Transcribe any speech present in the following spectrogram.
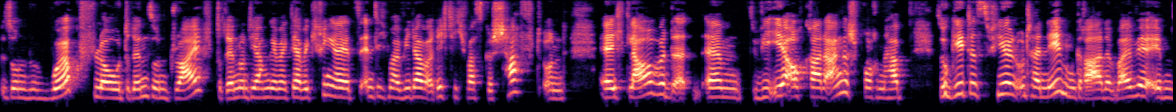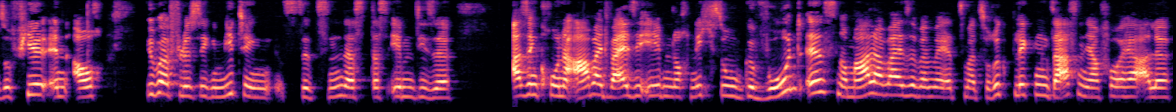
so ein Workflow drin, so ein Drive drin und die haben gemerkt, ja, wir kriegen ja jetzt endlich mal wieder richtig was geschafft. Und äh, ich glaube, da, ähm, wie ihr auch gerade angesprochen habt, so geht es vielen Unternehmen gerade, weil wir eben so viel in auch überflüssigen Meetings sitzen, dass, dass eben diese asynchrone Arbeit, weil sie eben noch nicht so gewohnt ist. Normalerweise, wenn wir jetzt mal zurückblicken, saßen ja vorher alle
